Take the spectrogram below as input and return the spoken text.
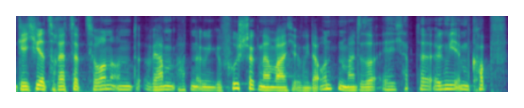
gehe ich wieder zur Rezeption und wir haben, hatten irgendwie gefrühstückt und dann war ich irgendwie da unten und meinte so, ey, ich habe da irgendwie im Kopf,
